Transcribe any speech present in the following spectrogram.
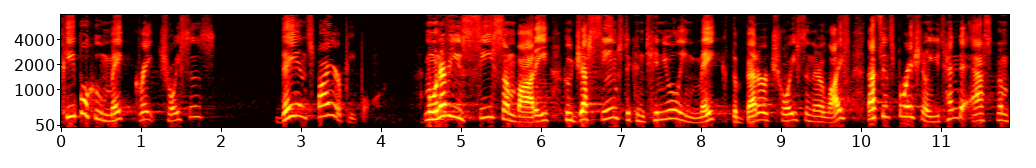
people who make great choices, they inspire people. I mean, whenever you see somebody who just seems to continually make the better choice in their life, that's inspirational. You tend to ask them,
